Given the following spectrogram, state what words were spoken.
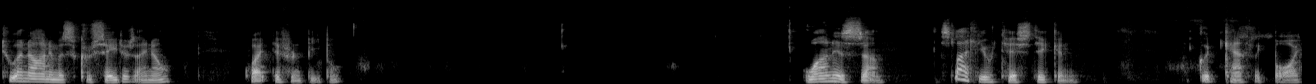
two anonymous crusaders I know, quite different people. One is um, slightly autistic and good Catholic boy,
